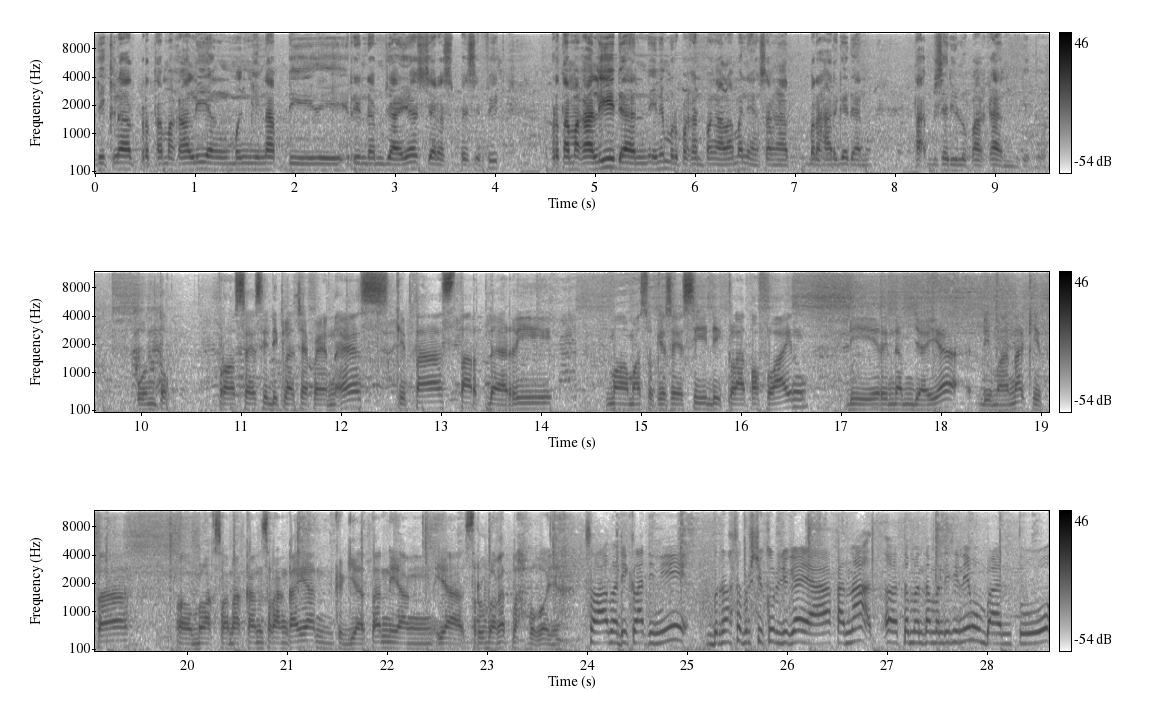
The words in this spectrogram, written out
diklat pertama kali yang menginap di Rindam Jaya secara spesifik pertama kali dan ini merupakan pengalaman yang sangat berharga dan tak bisa dilupakan gitu. Untuk prosesi diklat CPNS, kita start dari memasuki sesi diklat offline di Rindam Jaya, di mana kita eh, melaksanakan serangkaian kegiatan yang ya seru banget lah pokoknya. Selama diklat ini berasa bersyukur juga ya, karena uh, teman-teman di sini membantu,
